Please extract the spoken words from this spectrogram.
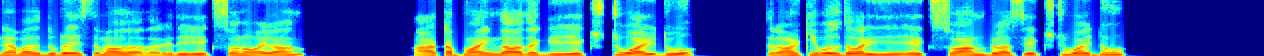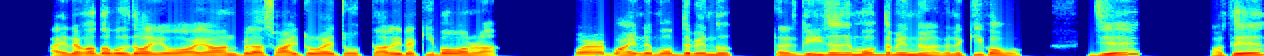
না, আমাদের দুটো ইস্তেমা দেওয়া থাকে এক্স ওয়ান ওয়াই ওয়ান আর একটা পয়েন্ট দেওয়া থাকে এক্স টু ওয়াই টু তাহলে আর কি বলতে পারি? X one plus X two Y two আর এটা কত বলতে পারি? Y one plus Y two Y two তাহলে এটা কি পাবো আমরা? পয়েন্টের মধ্যে বিন্দু। তাহলে ডি যদি মধ্যে বিন্দু হয়, তাহলে কি পাবো? যে অতএব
